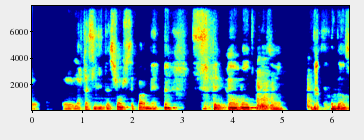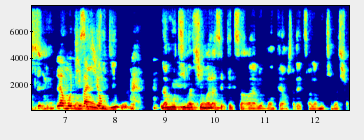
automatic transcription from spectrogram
euh, euh, la facilitation, je sais pas, mais c'est quand on rentre dans un dans, dans, la motivation. Dans ça, on se dit, la motivation, voilà, c'est peut-être ça, voilà le bon terme, ça doit être ça, la motivation.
